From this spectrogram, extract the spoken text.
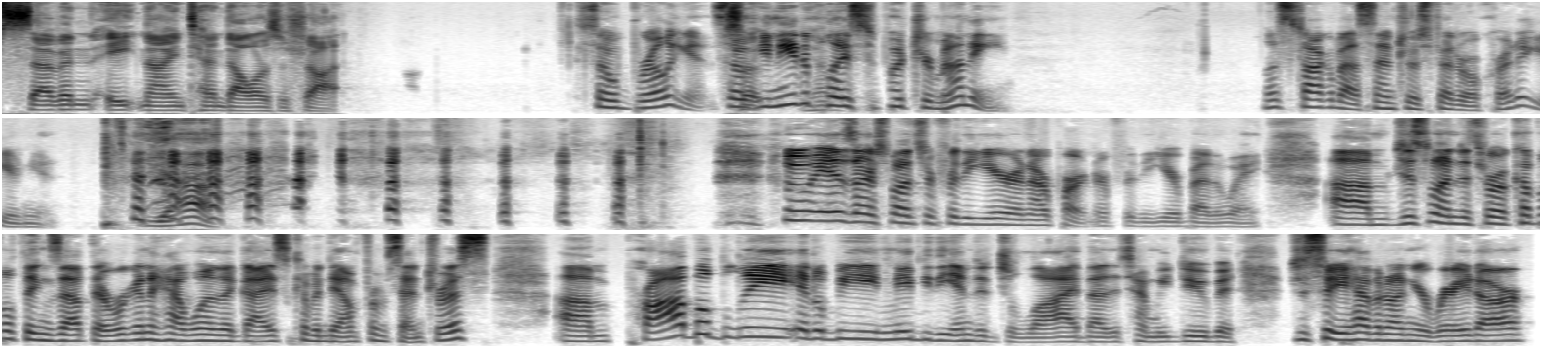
seven, eight, nine, ten dollars a shot. So brilliant. So, So, if you need a yeah. place to put your money, let's talk about Centris Federal Credit Union, Yeah, who is our sponsor for the year and our partner for the year, by the way. Um, just wanted to throw a couple things out there. We're going to have one of the guys coming down from Centris. Um, probably it'll be maybe the end of July by the time we do, but just so you have it on your radar.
